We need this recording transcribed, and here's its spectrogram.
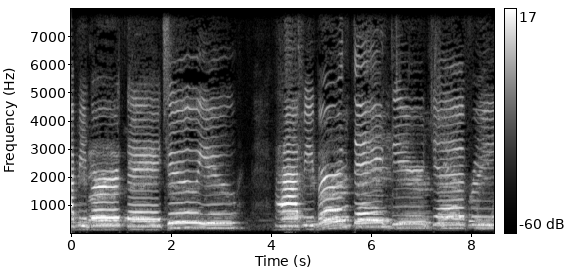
Happy birthday to you. Happy birthday, dear Jeffrey.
